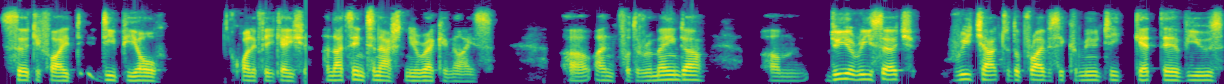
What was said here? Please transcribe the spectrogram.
certified DPO qualification, and that's internationally recognized. Uh, and for the remainder, um, do your research, reach out to the privacy community, get their views,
